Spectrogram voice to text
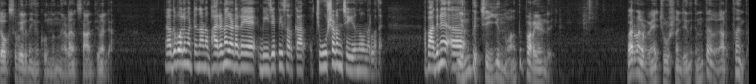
ലോക്സഭയിൽ നിങ്ങൾക്കൊന്നും നേടാൻ സാധ്യമല്ല. അതുപോലെ മറ്റൊന്നാണ് ഭരണഘടനയെ ബി ജെ പി സർക്കാർ ചൂഷണം ചെയ്യുന്നു എന്നുള്ളത്. അപ്പം അതിന് എന്ത് ചെയ്യുന്നു? അത് പറയണ്ടേ? ഭരണഘടനയെ ചൂഷണം ചെയ്യുന്നു എന്താ അർത്ഥം എന്താ?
